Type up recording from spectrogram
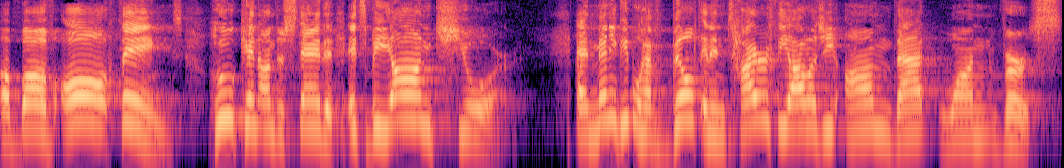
above all things. Who can understand it? It's beyond cure. And many people have built an entire theology on that one verse.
